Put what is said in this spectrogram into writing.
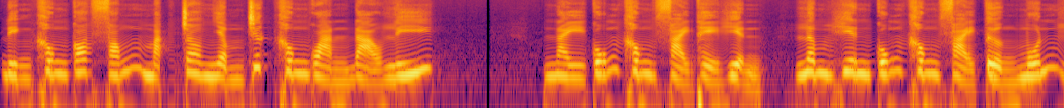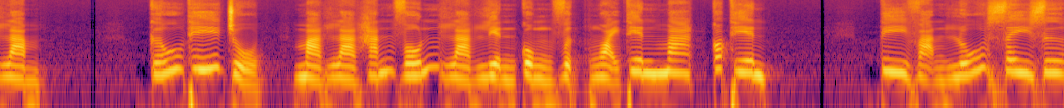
Định không có phóng mặt cho nhậm chức không quản đạo lý. Này cũng không phải thể hiện, Lâm Hiên cũng không phải tưởng muốn làm. Cứu thí chủ, mà là hắn vốn là liền cùng vực ngoại thiên ma có thiên. Ti vạn lũ xây dưa.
